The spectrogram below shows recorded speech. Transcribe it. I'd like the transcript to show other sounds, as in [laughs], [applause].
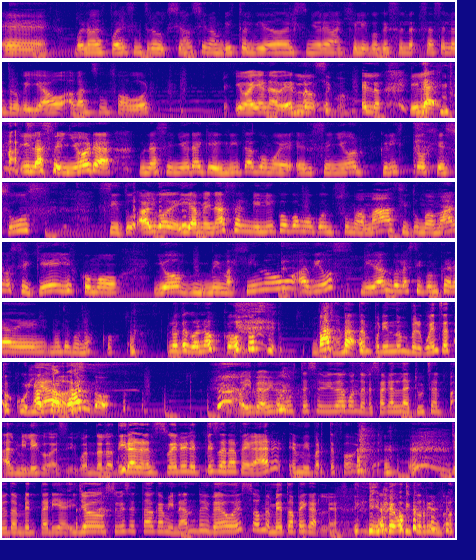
Eh, bueno, después de esa introducción, si no han visto el video del señor evangélico que se, se hace el atropellado, háganse un favor y vayan a verlo. Máximo. [laughs] Y, la, y la señora, una señora que grita como el, el Señor Cristo Jesús. Si tú, algo de, y amenaza al milico como con su mamá, si tu mamá no sé qué, y es como, yo me imagino a Dios mirándola así con cara de, no te conozco, [laughs] no te conozco, [laughs] Ya me basta, están poniendo en vergüenza estos ¿hasta culiados. cuándo? Oye, pero a mí me gusta ese video cuando le sacan la chucha al, milico, así. Cuando lo tiran al suelo y le empiezan a pegar, es mi parte favorita. Yo también estaría... Yo, si hubiese estado caminando y veo eso, me meto a pegarle. Y me voy corriendo.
